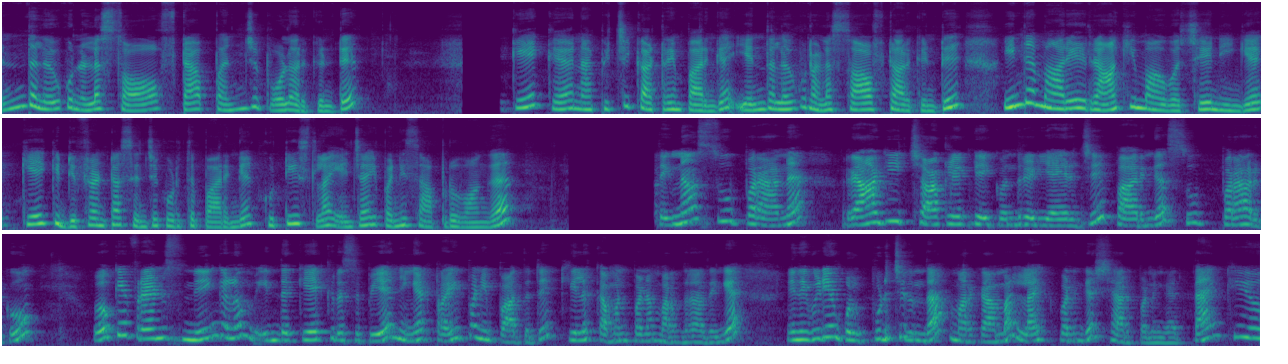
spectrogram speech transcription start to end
எந்த அளவுக்கு நல்லா சாஃப்டாக பஞ்சு போல் இருக்குன்ட்டு. கேக்கை நான் பிச்சு காட்டுறேன் பாருங்கள் எந்த அளவுக்கு நல்லா சாஃப்டாக இருக்குன்ட்டு. இந்த மாதிரி ராகி மாவு வச்சு நீங்கள் கேக்கு டிஃப்ரெண்ட்டாக செஞ்சு கொடுத்து பாருங்கள் குட்டீஸ்லாம் என்ஜாய் பண்ணி சாப்பிடுவாங்க. பார்த்தீங்கன்னா சூப்பரான ராகி சாக்லேட் கேக் வந்து ரெடி ஆயிடுச்சு பாருங்கள் சூப்பராக இருக்கும். ஓகே ஃப்ரெண்ட்ஸ் நீங்களும் இந்த கேக் ரெசிபியை நீங்கள் ட்ரை பண்ணி பார்த்துட்டு கீழே கமெண்ட் பண்ண மறந்துடாதீங்க. இந்த வீடியோ உங்களுக்கு பிடிச்சிருந்தா மறக்காமல் லைக் பண்ணுங்கள் ஷேர் பண்ணுங்கள் தேங்க்யூ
